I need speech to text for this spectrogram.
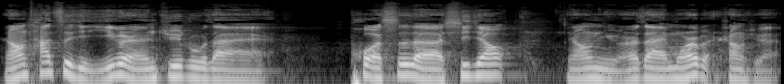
然后她自己一个人居住在珀斯的西郊，然后女儿在墨尔本上学。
